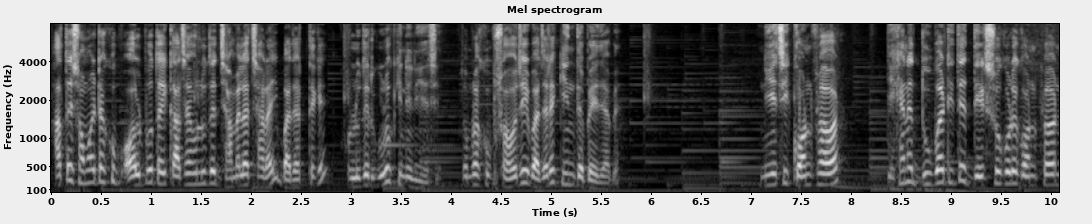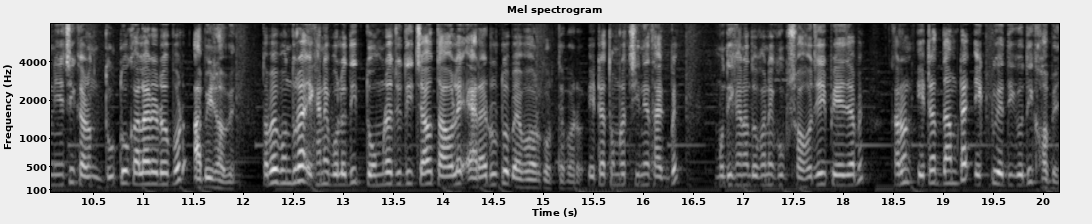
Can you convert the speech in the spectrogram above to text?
হাতে সময়টা খুব অল্প, তাই কাঁচা হলুদের ঝামেলা ছাড়াই বাজার থেকে হলুদের গুঁড়ো কিনে নিয়েছি। তোমরা খুব সহজেই বাজারে কিনতে পেয়ে যাবে। নিয়েছি কর্নফ্লাওয়ার এখানে দু বাটিতে দেড়শো করে কর্নফ্লাওয়ার নিয়েছি, কারণ দুটো কালারের ওপর আবির হবে। তবে বন্ধুরা, এখানে বলে দিই, তোমরা যদি চাও তাহলে অ্যারারুটও ব্যবহার করতে পারো। এটা তোমরা চিনে থাকবে, মুদিখানা দোকানে খুব সহজেই পেয়ে যাবে, কারণ এটার দামটা একটু এদিক ওদিক হবে।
